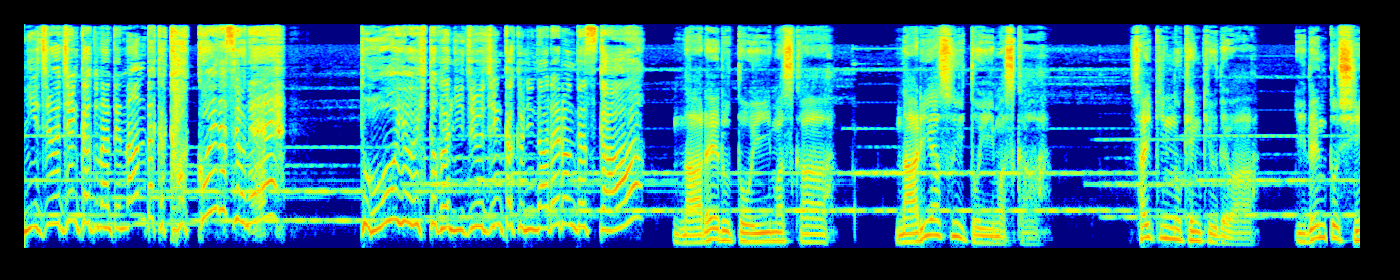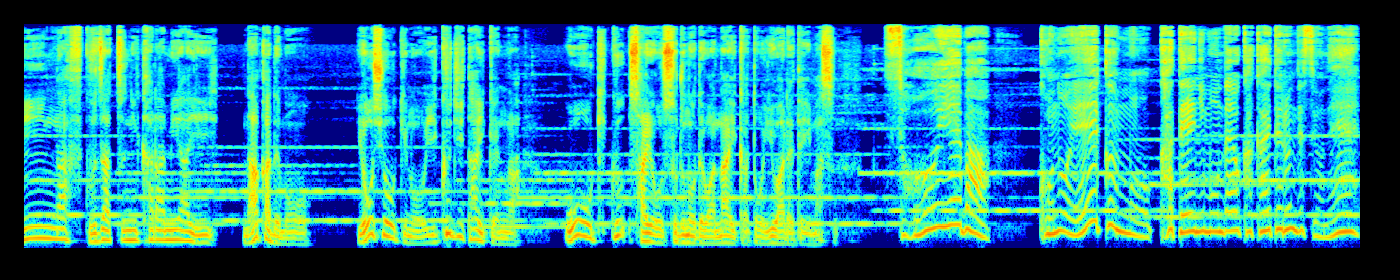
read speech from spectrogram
二重人格なんてなんだかかっこいいですよね。どういう人が二重人格になれるんですか？なれると言いますかなりやすいと言いますか。最近の研究では遺伝と死因が複雑に絡み合い中でも幼少期の育児体験が大きく作用するのではないかと言われています。そういえばこの A 君も家庭に問題を抱えてるんですよね。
